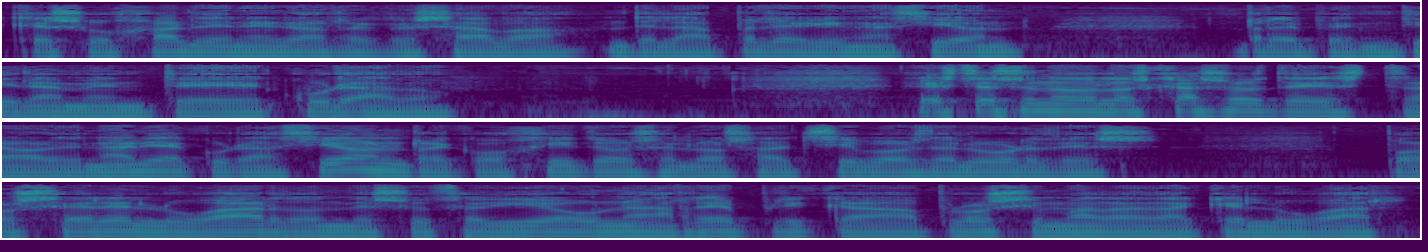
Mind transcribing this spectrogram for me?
que su jardinero regresaba de la peregrinación repentinamente curado. Este es uno de los casos de extraordinaria curación recogidos en los archivos de Lourdes, por ser el lugar donde sucedió una réplica aproximada de aquel lugar.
